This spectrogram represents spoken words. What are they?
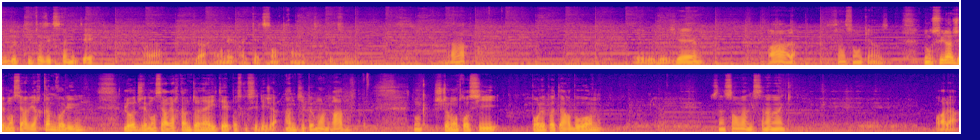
les deux petites aux extrémités. Voilà. Donc là, on est à 430. 400. Voilà. Et le deuxième. Voilà. 515. Donc celui-là, je vais m'en servir comme volume. L'autre, je vais m'en servir comme tonalité parce que c'est déjà un petit peu moins grave. Donc je te montre aussi pour le potard bourne. 525. Voilà.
